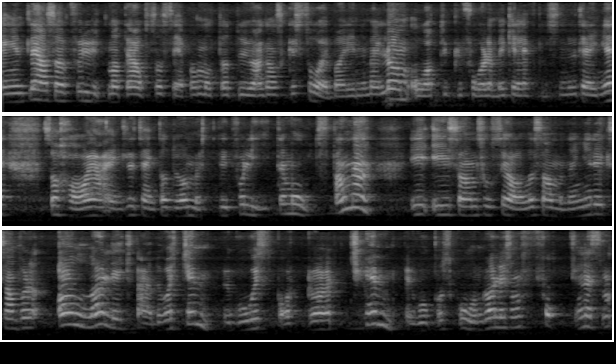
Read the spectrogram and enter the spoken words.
egentlig. Altså, foruten at jeg også ser på en måte at du er ganske sårbar innimellom, og at du ikke får den bekreftelsen du trenger, så har jeg egentlig tenkt at du har møtt litt for lite motstand ja, i, i sånne sosiale sammenhenger. ikke sant? For alle har likt deg. Du var kjempegod i sport, du har vært kjempegod på skolen. Du har liksom fått nesten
